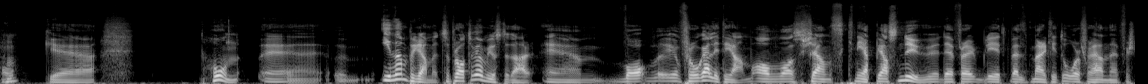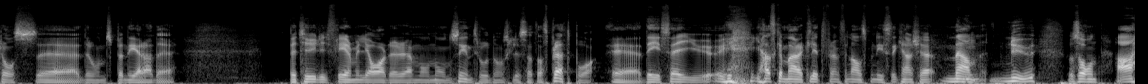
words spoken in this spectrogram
Mm. Och eh, hon Eh, innan programmet så pratade vi om just det där. Eh, jag frågade lite grann av vad känns knepigast nu. Det blir ett väldigt märkligt år för henne förstås eh, där hon spenderade betydligt fler miljarder än vad hon någonsin trodde hon skulle sätta sprätt på. Eh, det i sig är ju ganska märkligt för en finansminister kanske. Men mm. nu då sa hon ah,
